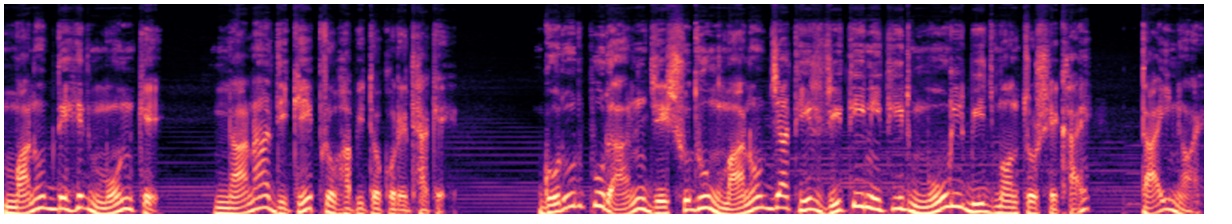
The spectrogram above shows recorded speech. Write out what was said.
মানবদেহের মনকে নানা দিকে প্রভাবিত করে থাকে। গরুর পুরাণ যে শুধু মানবজাতির রীতিনীতির মূল বীজমন্ত্র শেখায়, তাই নয়।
